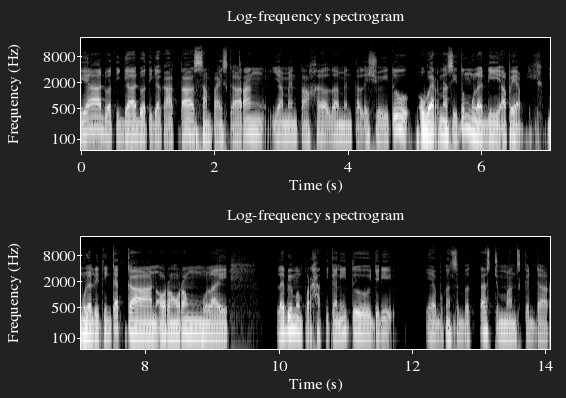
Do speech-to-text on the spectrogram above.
ya 23 23 ke atas sampai sekarang ya mental health dan mental issue itu awareness itu mulai di apa ya mulai ditingkatkan. Orang-orang mulai lebih memperhatikan itu. Jadi ya bukan sebatas cuman sekedar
